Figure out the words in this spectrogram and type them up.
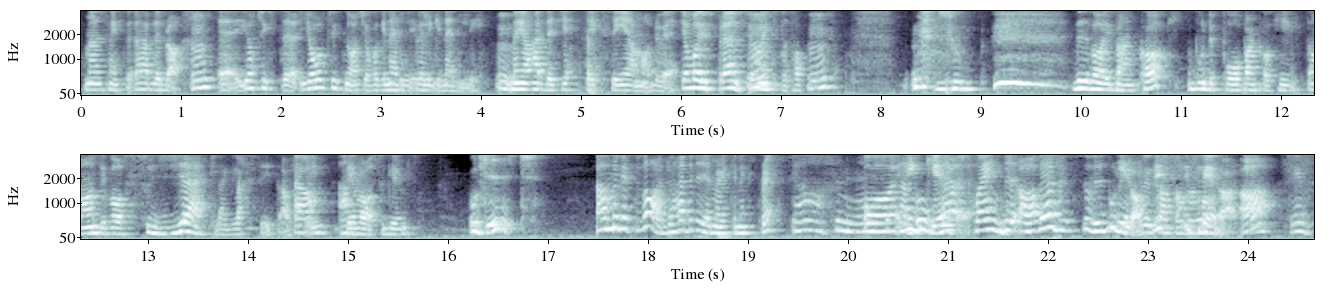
Men tänkte det här blir bra. Mm. Eh, jag, tyckte, jag tyckte nog att jag var gnällig, väldigt gnällig. Men jag hade ett jätteexem och du vet, jag var utbränd så jag var Mm. inte på topp. Liksom. Vi var i Bangkok, bodde på Bangkok Hilton. Det var så jäkla glassigt allting. Ja, ja. Det var så grymt. Och dyrt. Ja men vet du vad, då hade vi American Express. Ja, så ni Och får såna Henke, bonuspoäng. vi, ja vi hade, så vi bodde gratis i tre dagar. Ja, Grymt.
